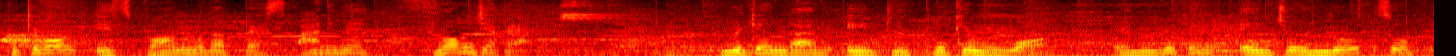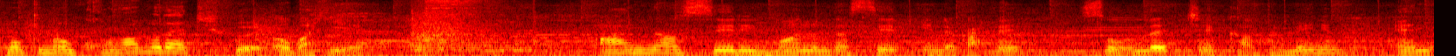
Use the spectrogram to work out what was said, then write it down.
Pokemon is one of the best anime from Japan. We can dive into Pokemon world and we can enjoy lots of Pokemon collaborated food over here. I'm now sitting one of the seats in the cafe, so let's check out the menu and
